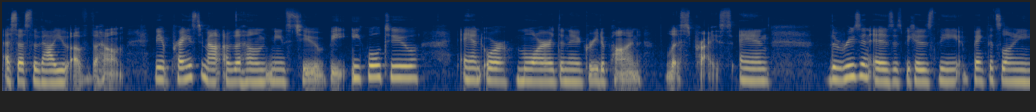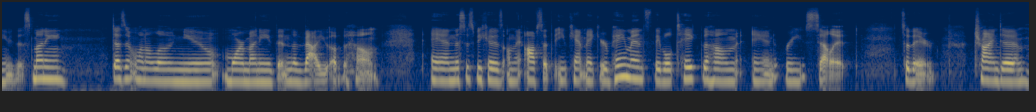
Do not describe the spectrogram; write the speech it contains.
assess the value of the home. The appraised amount of the home needs to be equal to and or more than the agreed upon list price. And the reason is is because the bank that's loaning you this money doesn't want to loan you more money than the value of the home. And this is because on the offset that you can't make your payments, they will take the home and resell it. So they're trying to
